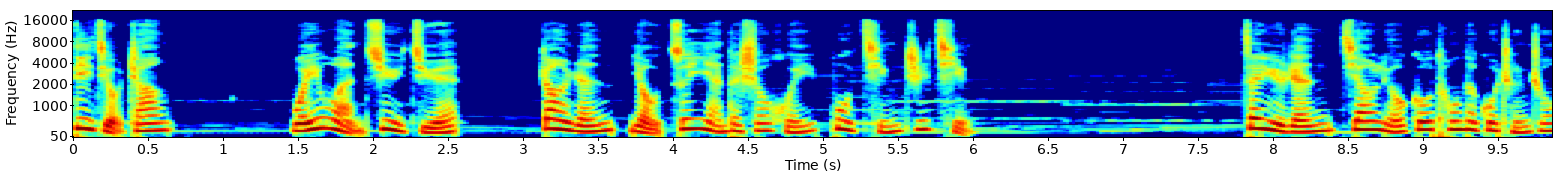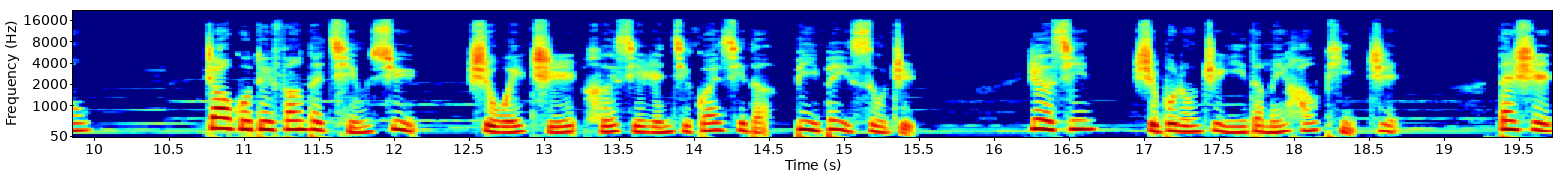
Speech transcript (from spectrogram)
第九章，委婉拒绝，让人有尊严的收回不情之请。在与人交流沟通的过程中，照顾对方的情绪是维持和谐人际关系的必备素质。热心是不容置疑的美好品质，但是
